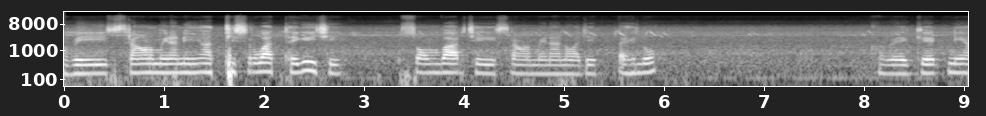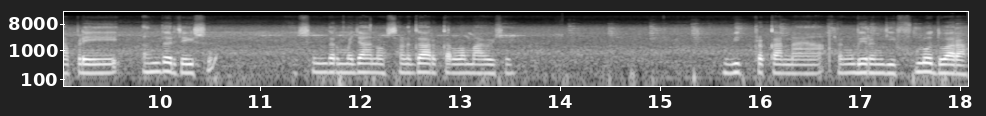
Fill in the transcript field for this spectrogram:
હવે શ્રાવણ મહિનાની આજથી શરૂઆત થઈ ગઈ છે. સોમવાર છે શ્રાવણ મહિનાનો આજે પહેલો. હવે ગેટની આપણે અંદર જઈશું. સુંદર મજાનો શણગાર કરવામાં આવ્યો છે. વિવિધ પ્રકારના રંગબેરંગી ફૂલો દ્વારા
